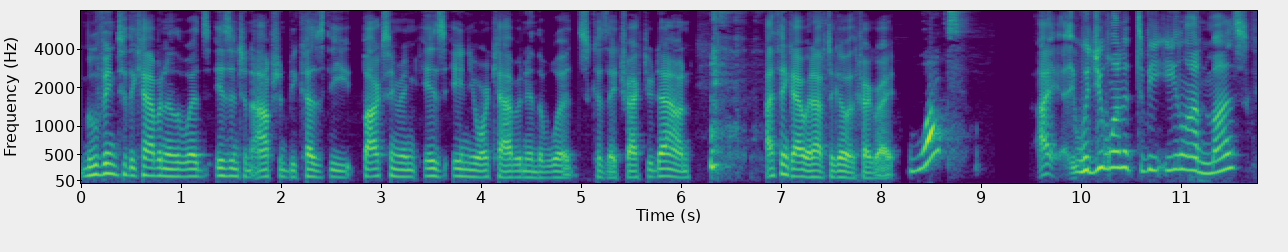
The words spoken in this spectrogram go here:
moving to the cabin in the woods isn't an option because the boxing ring is in your cabin in the woods because they tracked you down. I think I would have to go with Craig Wright. What? I would you want it to be Elon Musk?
